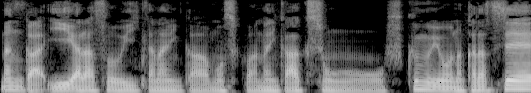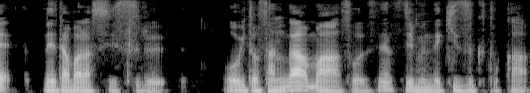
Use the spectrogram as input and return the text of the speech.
なんか言い争いか何か、もしくは何かアクションを含むような形でネタばらしする。オイトさんが、まあそうですね、自分で気づくとか、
